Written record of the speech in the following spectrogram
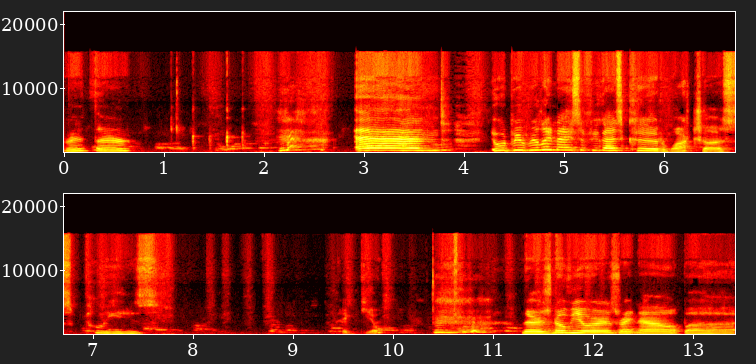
right there. And it would be really nice if you guys could watch us, please. Thank you. There's no viewers right now, but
